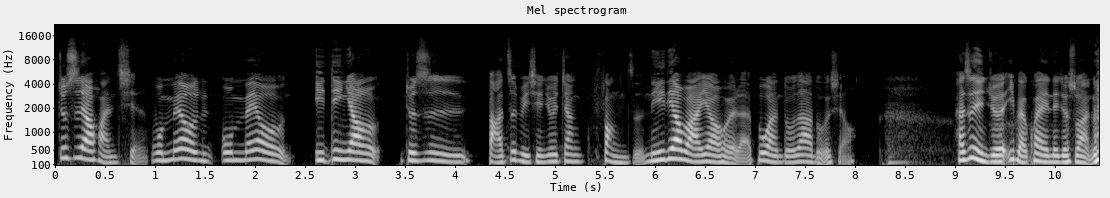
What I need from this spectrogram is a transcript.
就是要还钱。我没有，我没有一定要，就是把这笔钱就这样放着。你一定要把它要回来，不管多大多小。还是你觉得一百块以内就算了？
